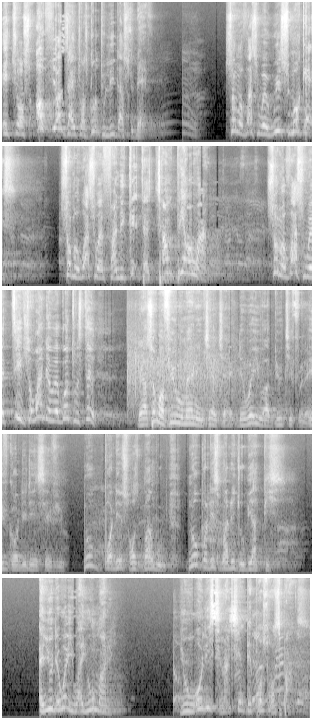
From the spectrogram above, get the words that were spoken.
it was obvious that it was going to lead us to death. Some of us were weed smokers. Some of us were fornicators, champion one. Some of us were thieves. So one day we're going to steal. There are some of you women in church, eh, the way you are beautiful, if God didn't save you, nobody's husband will, nobody's marriage will be at peace. And you, the way you are, you marry. You only snatching people's husbands.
